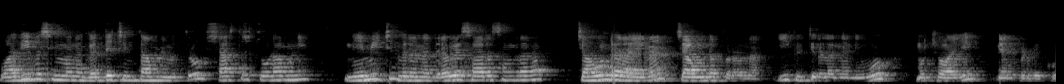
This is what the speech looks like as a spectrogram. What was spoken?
ವಾದೀಬ ಸಿಂಹನ ಗದ್ಯ ಚಿಂತಾಮಣಿ ಮತ್ತು ಶಾಸ್ತ್ರ ಚೂಡಾಮಣಿ, ನೇಮಿಚಂದ್ರನ ದ್ರವ್ಯ ಸಾರ ಸಂಗ್ರಹ ಚಾವುಂಡರಾಯನ ಚಾವುಂಡ ಪುರಾಣ ಈ ಕೃತಿಗಳನ್ನ ನೀವು ಮುಖ್ಯವಾಗಿ ನೆನಪಿಡಬೇಕು.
